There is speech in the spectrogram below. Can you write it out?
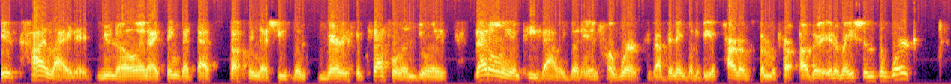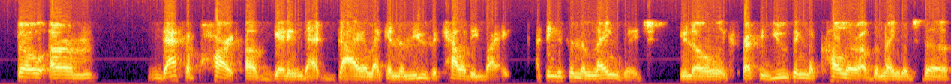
is highlighted, you know, and I think that that's something that she's been very successful in doing, not only in P Valley, but in her work, because I've been able to be a part of some of her other iterations of work. So um, that's a part of getting that dialect and the musicality right. I think it's in the language, you know, expressing, using the color of the language, the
